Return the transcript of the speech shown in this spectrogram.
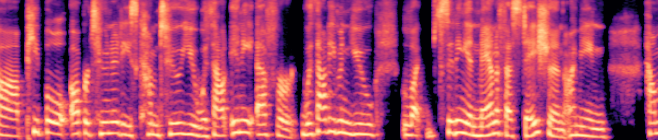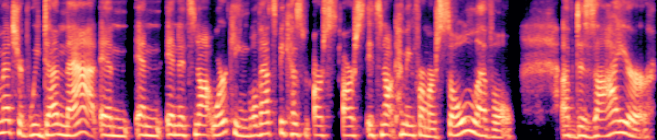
uh, people opportunities come to you without any effort without even you like sitting in manifestation. I mean how much have we done that? And and and it's not working. Well that's because our our it's not coming from our soul level of desire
